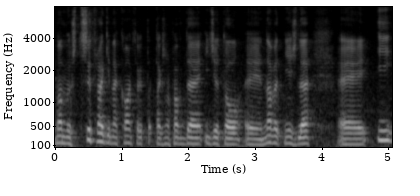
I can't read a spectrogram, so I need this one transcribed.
Mamy już 3 fragi na końcu, tak, tak naprawdę idzie to nawet nieźle. I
